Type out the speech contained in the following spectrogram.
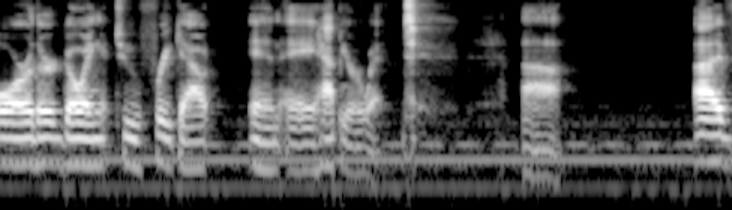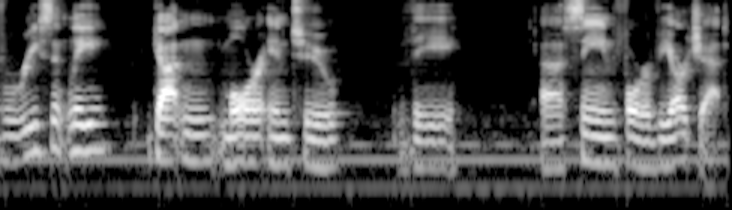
or they're going to freak out in a happier way. uh, I've recently gotten more into the uh, scene for VR chat.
